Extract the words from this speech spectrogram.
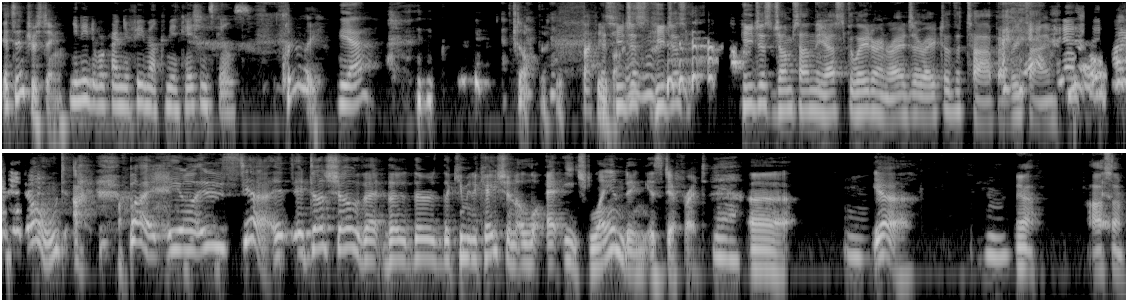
it's interesting. You need to work on your female communication skills. Clearly. Yeah. yes, he just he just he just jumps on the escalator and rides it right to the top every time. no, I don't. but you know, it is yeah. It, it does show that the the the communication at each landing is different. Yeah. Uh, Mm. Yeah. Mm-hmm. Yeah. Awesome.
